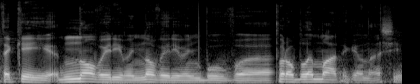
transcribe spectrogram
такий новий рівень, новий рівень був е, проблематики в нашій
